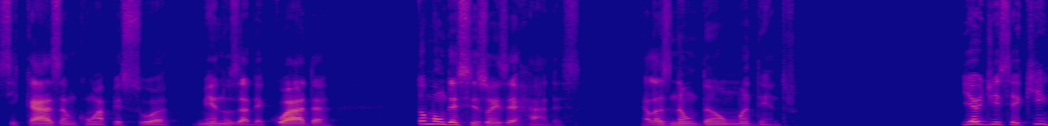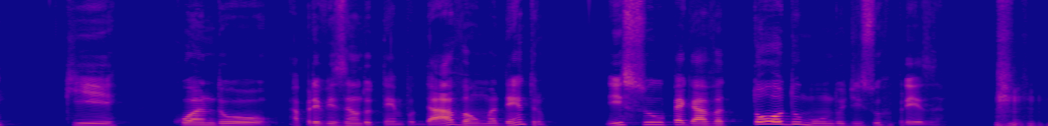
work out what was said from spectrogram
se casam com a pessoa menos adequada, tomam decisões erradas. Elas não dão uma dentro. E eu disse aqui que quando a previsão do tempo dava uma dentro, isso pegava todo mundo de surpresa.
